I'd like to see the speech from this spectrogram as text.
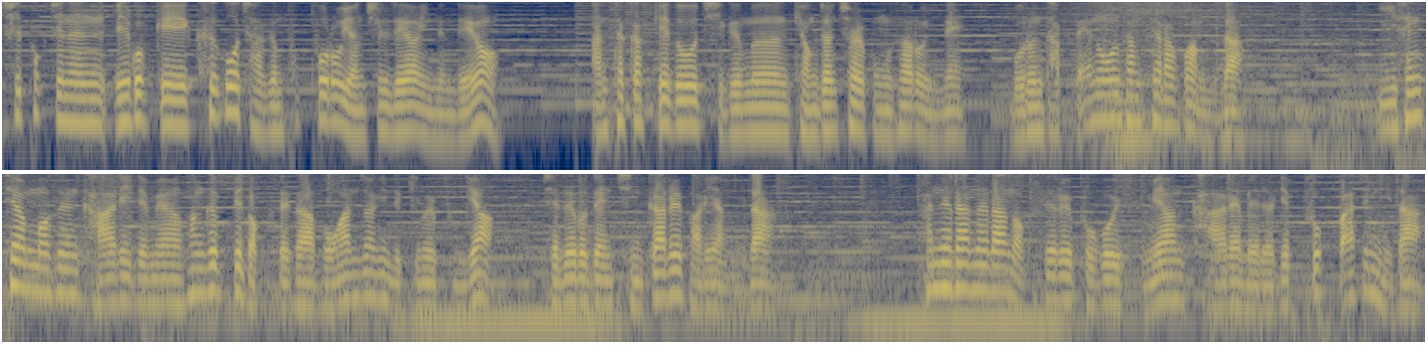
칠폭지는 7개의 크고 작은 폭포로 연출되어 있는데요. 안타깝게도 지금은 경전철 공사로 인해 물은 다 빼놓은 상태라고 합니다. 이 생태연못은 가을이 되면 황금빛 억새가 몽환적인 느낌을 풍겨 제대로 된 진가를 발휘합니다. 하늘하늘한 억새를 보고 있으면 가을의 매력에 푹 빠집니다.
